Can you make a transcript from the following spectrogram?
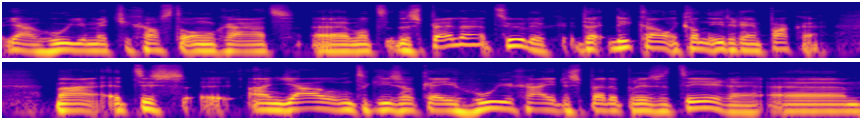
ja, hoe je met je gasten omgaat. Want de spellen, natuurlijk, die kan, kan iedereen pakken. Maar het is aan jou om te kiezen, oké, hoe ga je de spellen presenteren? Ehm,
